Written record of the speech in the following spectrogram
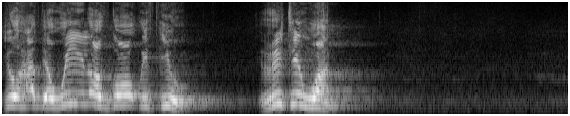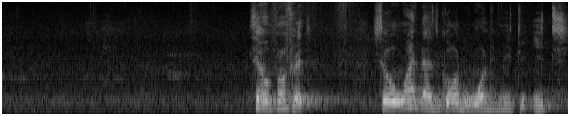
You have the will of God with you, written one. Say, oh, prophet, so what does God want me to eat?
